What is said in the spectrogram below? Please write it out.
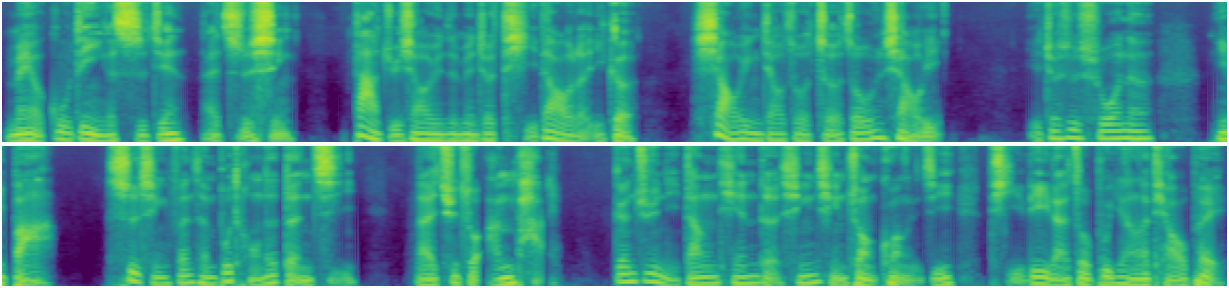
没有固定一个时间来执行。大局效应这边就提到了一个效应，叫做折中效应。也就是说呢，你把事情分成不同的等级来去做安排，根据你当天的心情状况以及体力来做不一样的调配，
